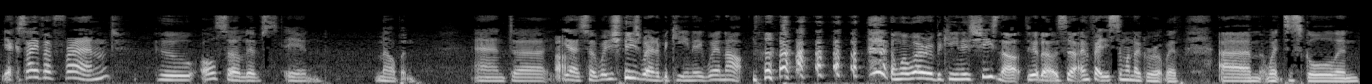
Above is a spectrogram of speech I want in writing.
Yeah, because I have a friend who also lives in Melbourne. And, uh, yeah, so when she's wearing a bikini, we're not. and when we're wearing bikinis, she's not, you know. So, in fact, it's someone I grew up with, um, went to school and,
